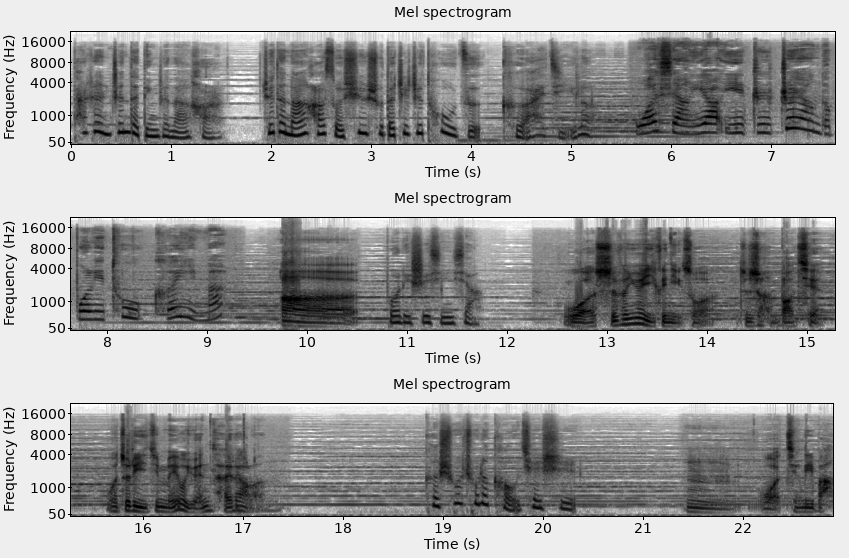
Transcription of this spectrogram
他认真的盯着男孩，觉得男孩所叙述的这只兔子可爱极了。我想要一只这样的玻璃兔，可以吗？呃，玻璃师心想，我十分愿意给你做，只是很抱歉，我这里已经没有原材料了。可说出了口却是，嗯，我尽力吧。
